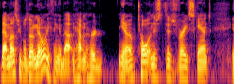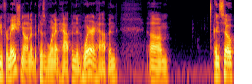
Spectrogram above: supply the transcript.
that most people don't know anything about and haven't heard. You know, told and there's there's very scant information on it because of when it happened and where it happened. Um, and so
